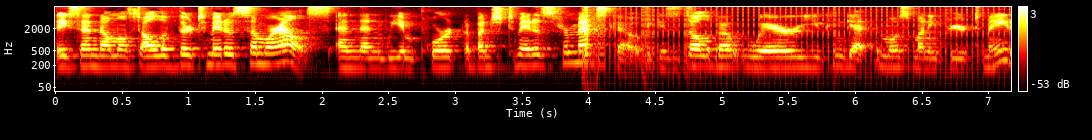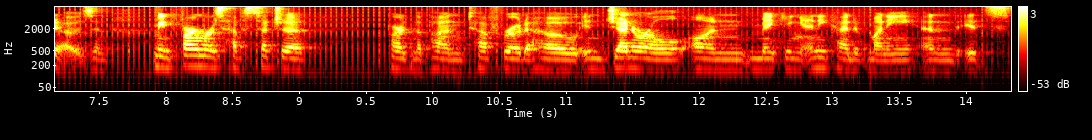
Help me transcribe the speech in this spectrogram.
They send almost all of their tomatoes somewhere else, and then we import a bunch of tomatoes from Mexico because it's all about where you can get the most money for your tomatoes. And I mean, farmers have such a pardon the pun, tough row to hoe in general on making any kind of money, and it's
